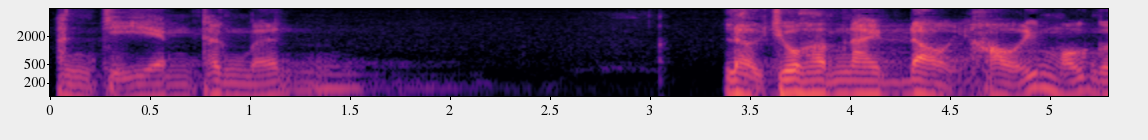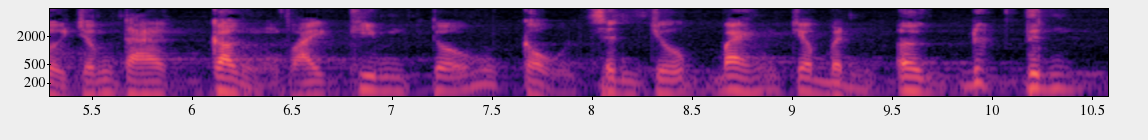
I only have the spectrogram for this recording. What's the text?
Anh chị em thân mến, Lời Chúa hôm nay đòi hỏi mỗi người chúng ta cần phải khiêm tốn cầu xin Chúa ban cho mình ơn đức tin.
